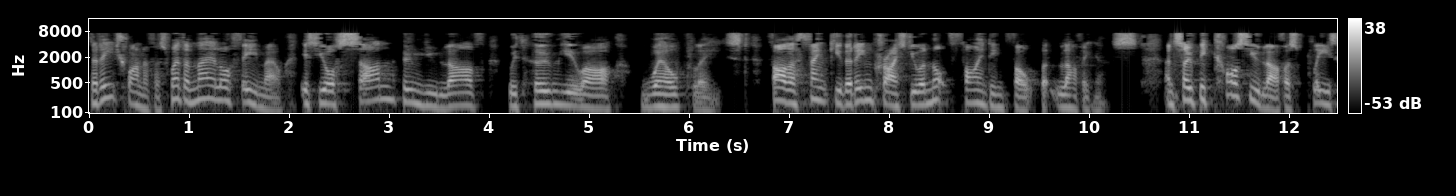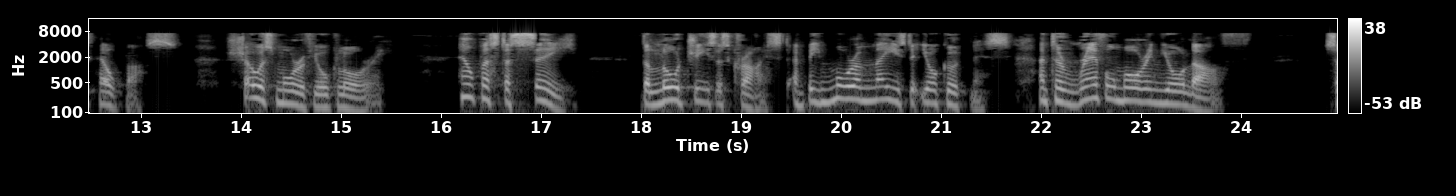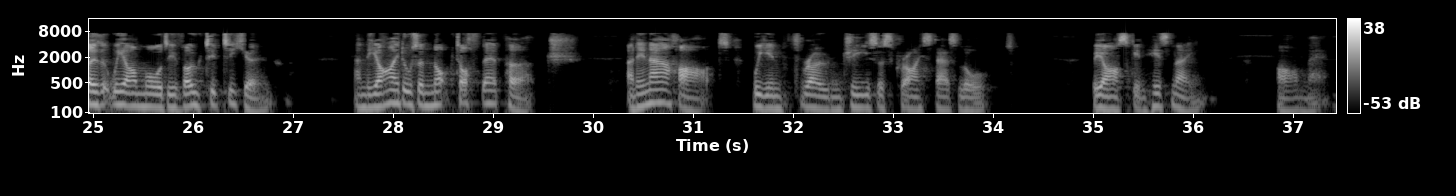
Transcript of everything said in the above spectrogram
That each one of us, whether male or female, is your son whom you love, with whom you are well pleased. Father, thank you that in Christ you are not finding fault, but loving us. And so because you love us, please help us. Show us more of your glory. Help us to see the Lord Jesus Christ and be more amazed at your goodness and to revel more in your love so that we are more devoted to you and the idols are knocked off their perch and in our hearts we enthrone Jesus Christ as Lord. We ask in his name. Amen.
